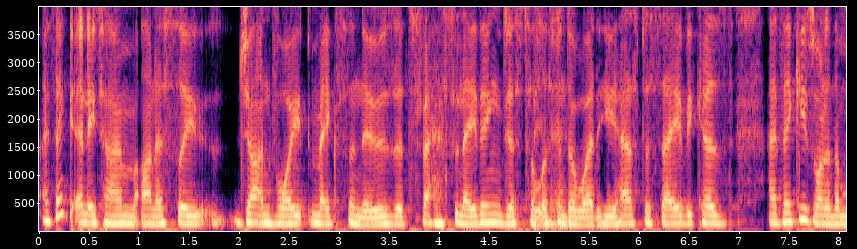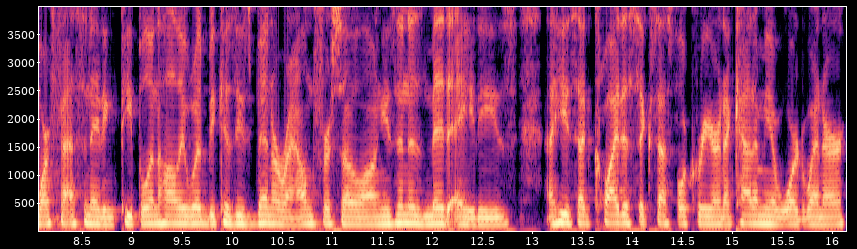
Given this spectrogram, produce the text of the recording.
I think anytime, honestly, Jon Voight makes the news, it's fascinating just to listen to what he has to say because I think he's one of the more fascinating people in Hollywood because he's been around for so long. He's in his mid 80s. Uh, he's had quite a successful career, an Academy Award winner,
